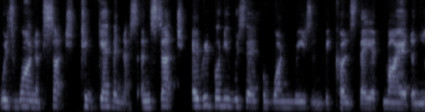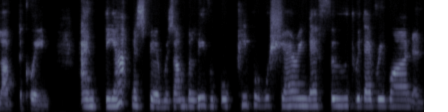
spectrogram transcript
was one of such togetherness and such everybody was there for one reason because they admired and loved the queen. And the atmosphere was unbelievable. People were sharing their food with everyone and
